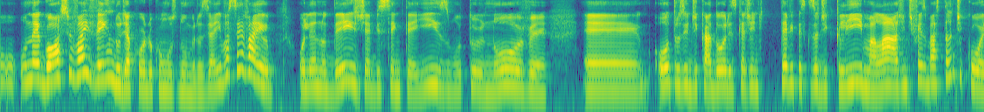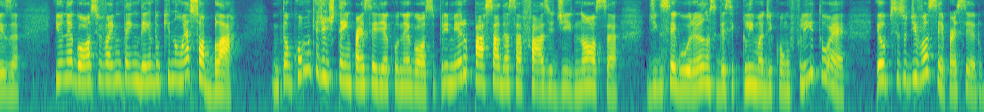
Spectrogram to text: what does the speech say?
o, o negócio vai vendo de acordo com os números. E aí você vai olhando desde absenteísmo, turnover, é, outros indicadores que a gente teve pesquisa de clima lá, a gente fez bastante coisa. E o negócio vai entendendo que não é só blá. Então, como que a gente tem parceria com o negócio? Primeiro, passar dessa fase de, nossa, de insegurança, desse clima de conflito, é eu preciso de você, parceiro.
